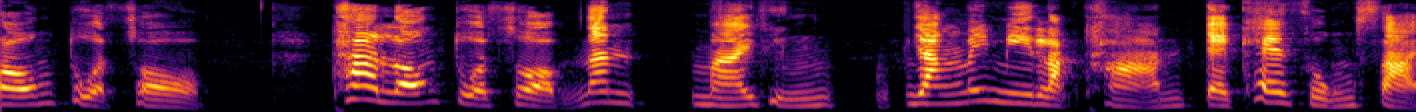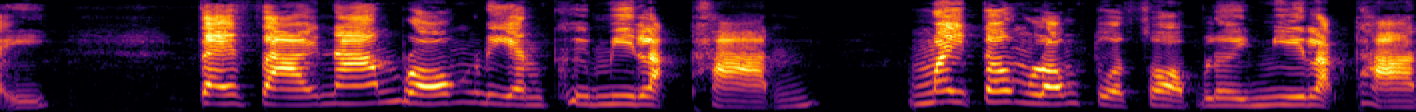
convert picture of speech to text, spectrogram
ร้องตรวจสอบ ถ้าร้องตรวจสอบนั่นหมายถึงยังไม่มีหลักฐานแต่แค่สงสัย แต่สายน้ำร้องเรียนคือมีหลักฐาน ไม่ต้องร้องตรวจสอบเลยมีหลักฐาน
